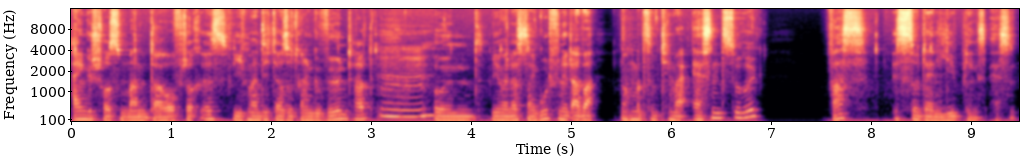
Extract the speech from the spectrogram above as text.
eingeschossen man darauf doch ist, wie man sich da so dran gewöhnt hat Mhm. und wie man das dann gut findet. Aber nochmal zum Thema Essen zurück. Was ist so dein Lieblingsessen?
